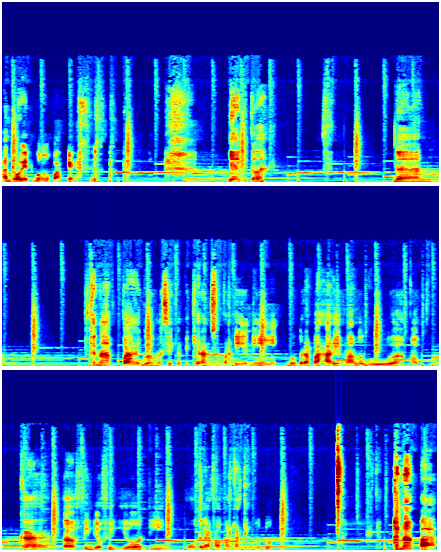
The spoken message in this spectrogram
Android gue mau pakai ya gitulah. Dan kenapa gue masih kepikiran seperti ini? Beberapa hari yang lalu gue ngebuka uh, video-video di multi level marketing dulu. Kenapa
